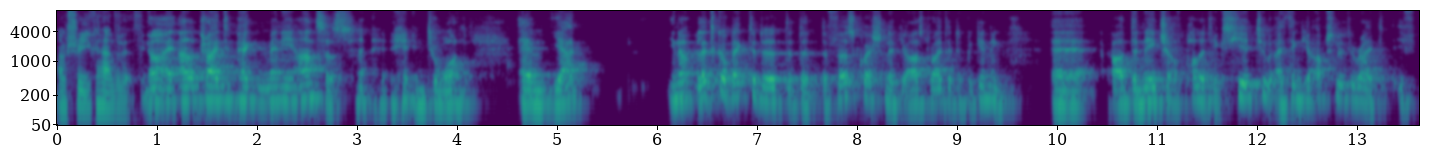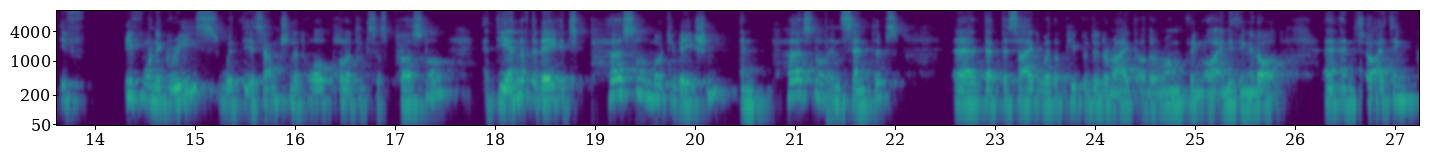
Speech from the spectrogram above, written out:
I'm sure you can handle it. You know, I, will try to pack many answers into one. Um, yeah, you know, let's go back to the, the, the first question that you asked right at the beginning uh, about the nature of politics. Here too, I think you're absolutely right. If, if if one agrees with the assumption that all politics is personal, at the end of the day, it's personal motivation and personal incentives uh, that decide whether people do the right or the wrong thing or anything at all. And, and, so I think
